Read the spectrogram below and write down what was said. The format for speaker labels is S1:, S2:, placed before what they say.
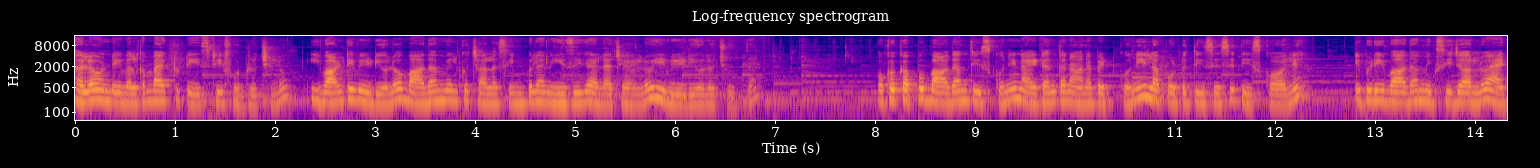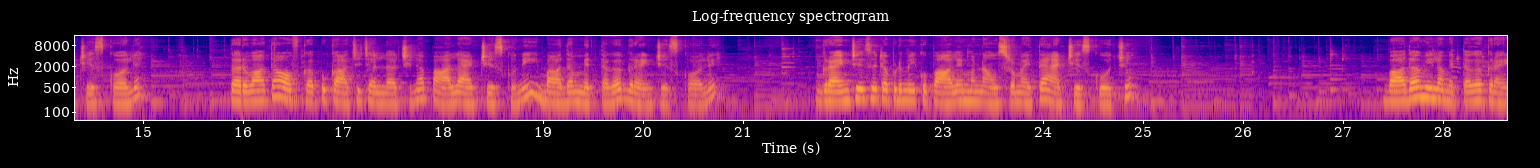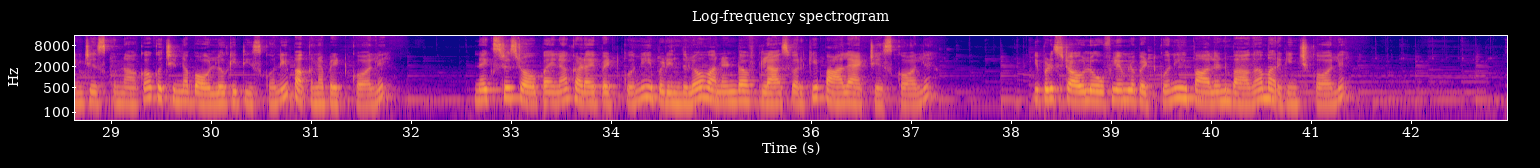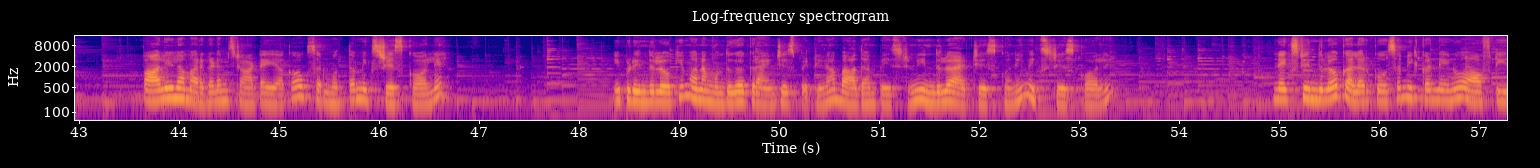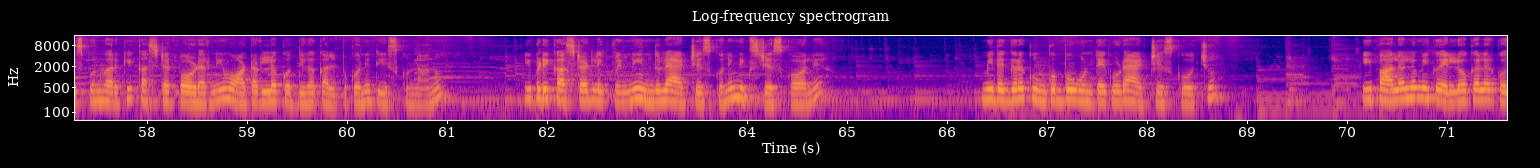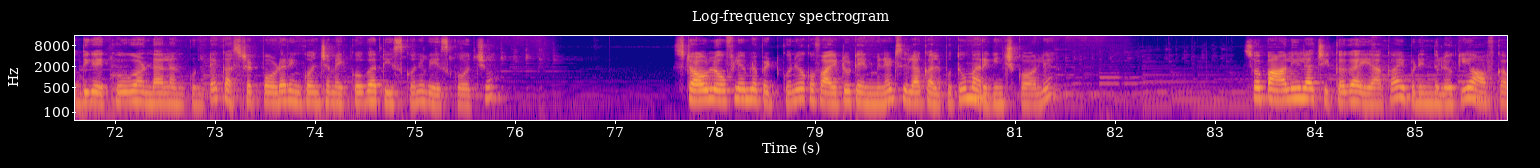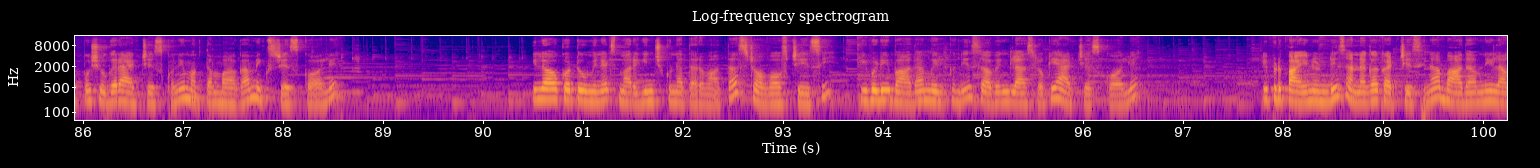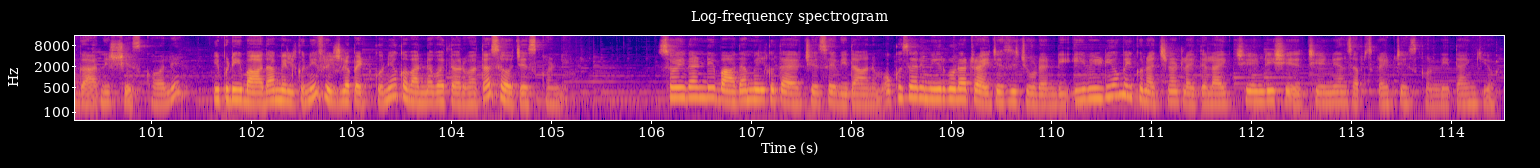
S1: Hello అండి welcome back to tasty food రుచులు. ఇవాళ వీడియోలో బాదాం మిల్క్ చాలా సింపుల్ అండ్ ఈజీగా ఎలా చేయాలో ఈ వీడియోలో చూద్దాం. ఒక కప్పు బాదాం తీసుకొని నైట్ అంతా నానబెట్టుకొని ఇలా పొట్టు తీసేసి తీసుకోవాలి. ఇప్పుడు ఈ బాదాం మిక్సీ జార్లో యాడ్ చేసుకోవాలి. తర్వాత హాఫ్ కప్పు కాచి చల్లార్చిన పాలు యాడ్ చేసుకొని బాదం మెత్తగా గ్రైండ్ చేసుకోవాలి. గ్రైండ్ చేసేటప్పుడు మీకు పాలు ఏమన్నా అవసరమైతే యాడ్ చేసుకోవచ్చు. బాదాం ఇలా మెత్తగా గ్రైండ్ చేసుకున్నాక ఒక చిన్న బౌల్లోకి తీసుకొని పక్కన పెట్టుకోవాలి. నెక్స్ట్ స్టవ్ పైన కడాయి పెట్టుకొని ఇప్పుడు ఇందులో వన్ అండ్ హాఫ్ గ్లాస్ వరకు పాలు యాడ్ చేసుకోవాలి. ఇప్పుడు స్టవ్లో ఫ్లేమ్లో పెట్టుకొని ఈ పాలను బాగా మరిగించుకోవాలి. పాలు ఇలా మరగడం స్టార్ట్ అయ్యాక ఒకసారి మొత్తం మిక్స్ చేసుకోవాలి. ఇప్పుడు ఇందులోకి మనం ముందుగా గ్రైండ్ చేసి పెట్టిన బాదాం పేస్ట్ని ఇందులో యాడ్ చేసుకొని మిక్స్ చేసుకోవాలి. నెక్స్ట్ ఇందులో కలర్ కోసం ఇక్కడ నేను హాఫ్ టీ స్పూన్ వరకు కస్టర్డ్ పౌడర్ని వాటర్లో కొద్దిగా కలుపుకొని తీసుకున్నాను. ఇప్పుడు ఈ కస్టర్డ్ లిక్విడ్ని ఇందులో యాడ్ చేసుకొని మిక్స్ చేసుకోవాలి. మీ దగ్గర కుంకుమ పువ్వు ఉంటే కూడా యాడ్ చేసుకోవచ్చు. ఈ పాలలో మీకు ఎల్లో కలర్ కొద్దిగా ఎక్కువగా ఉండాలనుకుంటే కస్టర్డ్ పౌడర్ ఇంకొంచెం ఎక్కువగా తీసుకొని వేసుకోవచ్చు. స్టవ్లో ఫ్లేమ్లో పెట్టుకొని ఒక ఫైవ్ టు టెన్ మినిట్స్ ఇలా కలుపుతూ మరిగించుకోవాలి. సో పాలు ఇలా చిక్కగా అయ్యాక ఇప్పుడు ఇందులోకి హాఫ్ కప్పు షుగర్ యాడ్ చేసుకొని మొత్తం బాగా మిక్స్ చేసుకోవాలి. ఇలా ఒక టూ మినిట్స్ మరిగించుకున్న తర్వాత స్టవ్ ఆఫ్ చేసి ఇప్పుడు ఈ బాదాం మిల్క్ని సర్వింగ్ గ్లాస్లోకి యాడ్ చేసుకోవాలి. ఇప్పుడు పైనుండి సన్నగా కట్ చేసిన బాదాంని ఇలా గార్నిష్ చేసుకోవాలి. ఇప్పుడు ఈ బాదాం మిల్క్ని ఫ్రిడ్జ్లో పెట్టుకొని ఒక వన్ అవర్ తర్వాత సర్వ్ చేసుకోండి. సో ఇదండి బాదం మిల్క్ తయారు చేసే విధానం. ఒకసారి మీరు కూడా ట్రై చేసి చూడండి. ఈ వీడియో మీకు నచ్చినట్లయితే లైక్ చేయండి షేర్ చేయండి అండ్ సబ్స్క్రైబ్ చేసుకోండి. Thank you.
